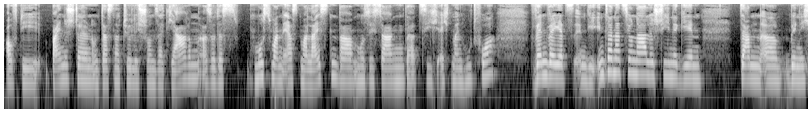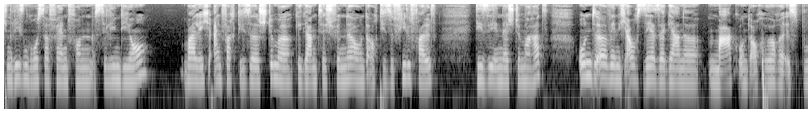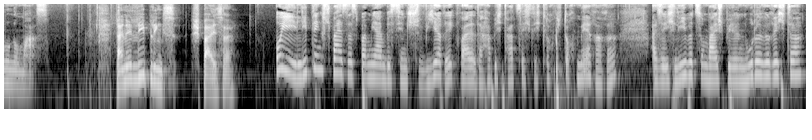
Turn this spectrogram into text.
auf die Beine stellen und das natürlich schon seit Jahren. Also das muss man erst mal leisten. Da muss ich sagen, da ziehe ich echt meinen Hut vor. Wenn wir jetzt in die internationale Schiene gehen, dann äh, bin ich ein riesengroßer Fan von Celine Dion, weil ich einfach diese Stimme gigantisch finde und auch diese Vielfalt, die sie in der Stimme hat. Und äh, wen ich auch sehr, sehr gerne mag und auch höre, ist Bruno Mars. Deine Lieblingsspeise? Ui, Lieblingsspeise ist bei mir ein bisschen schwierig, weil da habe ich tatsächlich, glaube ich, doch mehrere. Also ich liebe zum Beispiel Nudelgerichte,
